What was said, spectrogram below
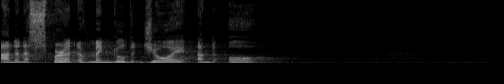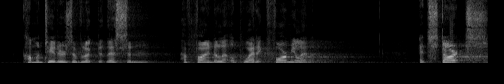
and in a spirit of mingled joy and awe. Commentators have looked at this and have found a little poetic formula in it. It starts,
